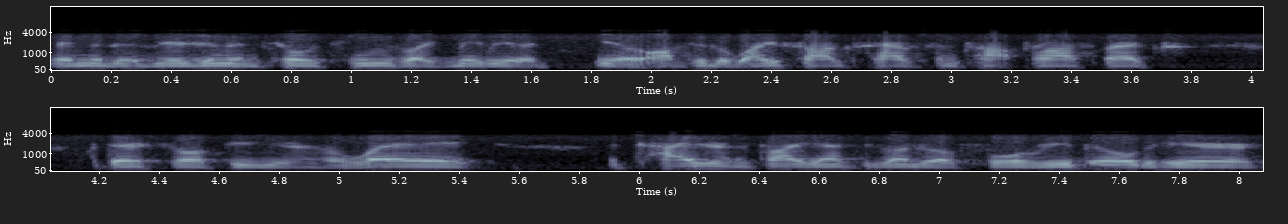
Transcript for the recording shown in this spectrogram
in the division until teams like maybe the, you know obviously the White Sox have some top prospects but they're still a few years away. The Tigers are probably going to have to go into a full rebuild here.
